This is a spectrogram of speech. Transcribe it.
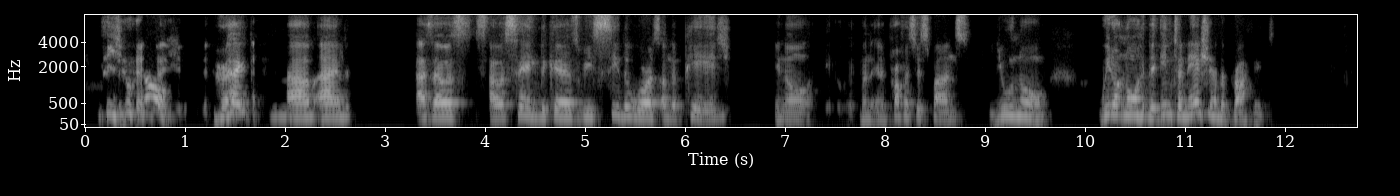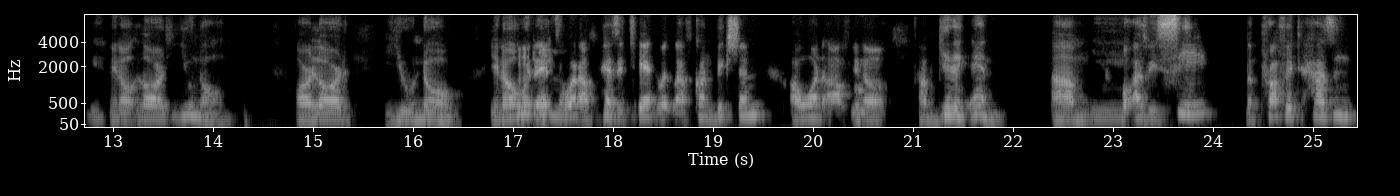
you know, right? Um, and as I was I was saying, because we see the words on the page, you know, when the prophet's response, you know, we don't know the intonation of the prophet. Yeah. You know, Lord, you know, or Lord, you know, you know, whether it's one of hesitate, of conviction, or one of you know of giving in. Um, Yeah. but as we see, the prophet hasn't.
